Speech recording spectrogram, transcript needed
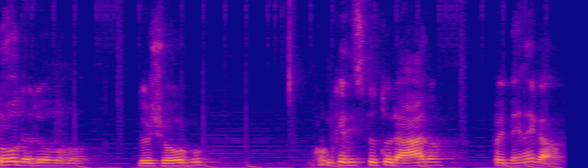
toda do, do jogo, como que eles estruturaram. Foi bem legal.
